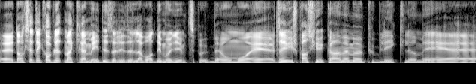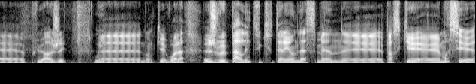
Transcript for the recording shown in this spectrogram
Euh, donc, c'était complètement cramé. Désolé de l'avoir démoli un petit peu, mais au moins, je pense qu'il y a quand même un public, là, mais euh, plus âgé. Oui. Donc, voilà. Je veux parler du critérium de la semaine parce que moi, c'est.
